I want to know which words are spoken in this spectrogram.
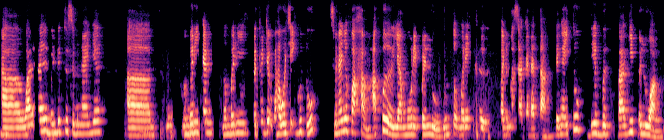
Uh, walhal benda tu sebenarnya uh, memberikan memberi petunjuk bahawa cikgu tu sebenarnya faham apa yang murid perlu untuk mereka pada masa akan datang. Dengan itu dia bagi peluang.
